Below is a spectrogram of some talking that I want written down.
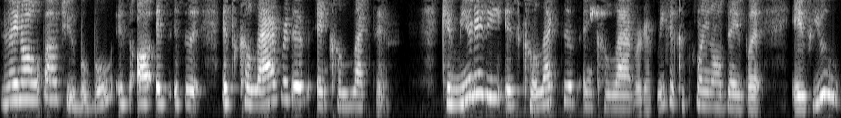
It ain't all about you, boo boo. It's all it's it's a it's collaborative and collective. Community is collective and collaborative. We could complain all day, but if you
